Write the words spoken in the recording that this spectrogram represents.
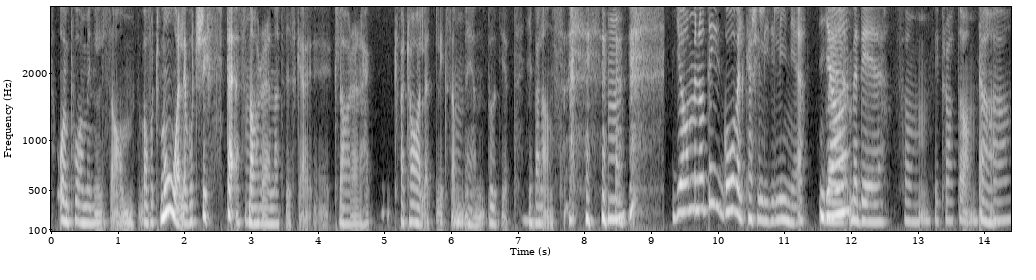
och en påminnelse om vad vårt mål är, vårt syfte snarare än att vi ska eh, klara det här kvartalet liksom, med en budget i balans. Ja, men och det går väl kanske lite i linje Ja. med, med det som vi pratade om. Ja.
